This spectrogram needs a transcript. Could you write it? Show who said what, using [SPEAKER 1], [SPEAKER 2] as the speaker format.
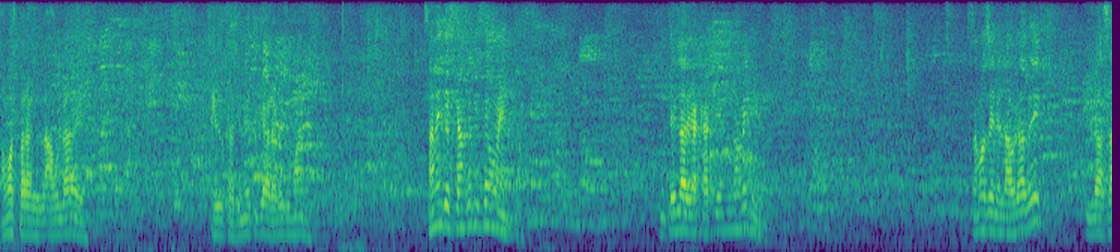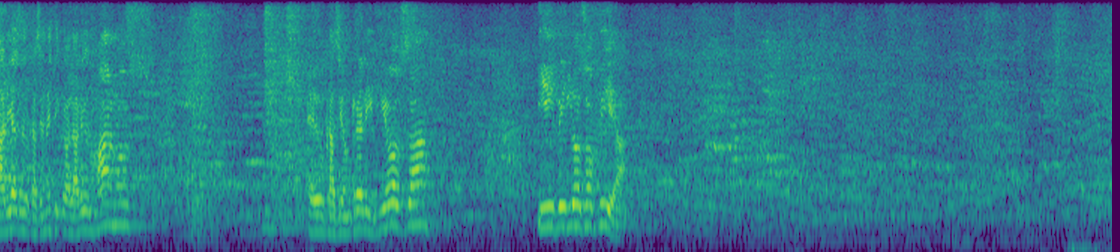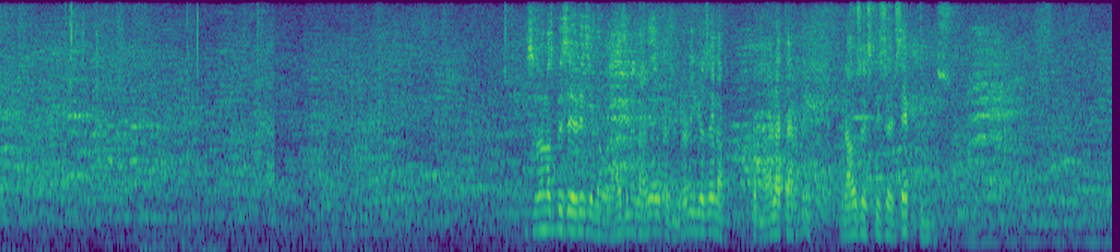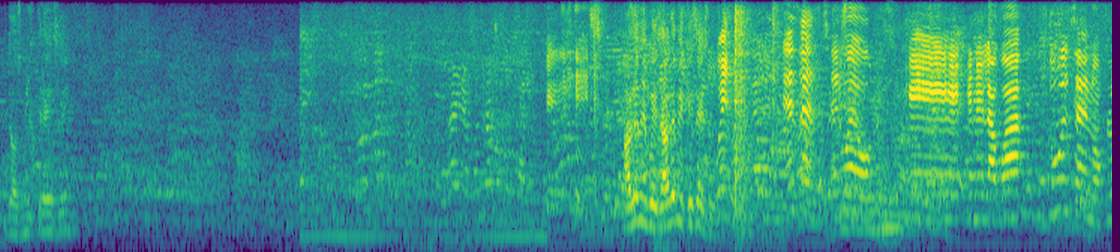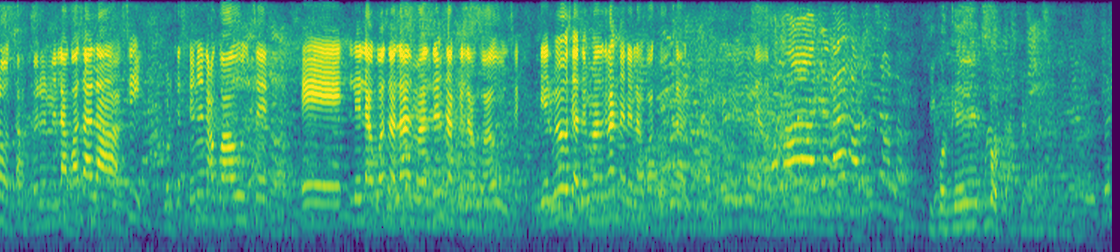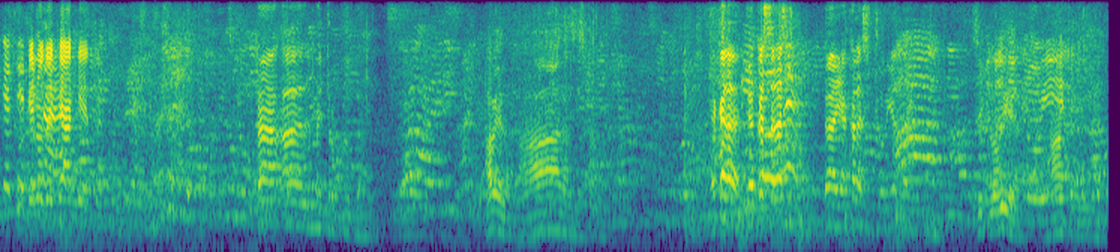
[SPEAKER 1] Vamos para el aula de Educación Ética de Valores Humanos. ¿Están en descanso en este momento? Entonces la de acá, ¿quién no ha venido? Estamos en el aula de las áreas de Educación Ética de Valores Humanos, Educación Religiosa y Filosofía. Estos son los pesebres elaborados en el área de educación religiosa de la jornada de la tarde, grados sexto y séptimos. 2013. Hábleme pues, hábleme, ¿qué es eso?
[SPEAKER 2] Bueno, ese es el huevo que en el agua dulce no flota, pero en el agua salada sí, porque es que en el agua dulce eh, el agua salada es más densa que el agua dulce y el huevo se hace más grande en el agua con sal. Ya.
[SPEAKER 3] Ah, ya la dejaron sola.
[SPEAKER 1] ¿Y por qué flota?
[SPEAKER 3] Porque tiene
[SPEAKER 2] Que no se queda quieto.
[SPEAKER 4] Entra al Metroplus.
[SPEAKER 1] A ver, ah, las escalas.
[SPEAKER 4] Y acá, y acá está la, y acá la ciclovía. está ahí.
[SPEAKER 1] Ciclovía.
[SPEAKER 2] Ciclovía.
[SPEAKER 1] Ah.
